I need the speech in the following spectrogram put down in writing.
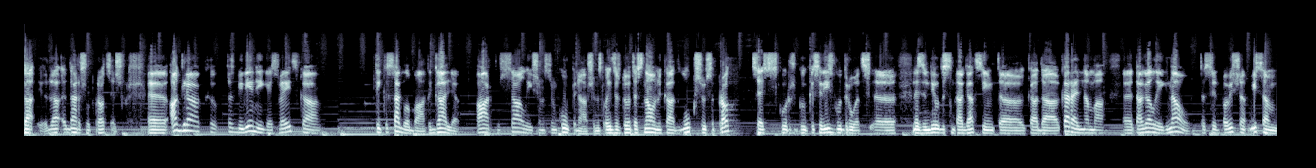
da, da, dara šo procesu. Uh, agrāk tas bija vienīgais veids, kā tika saglabāta gaļa ārpus sālīšanas un kūpināšanas. Līdz ar to tas nav nekāda luksusa process, kur, kas ir izgudrots uh, nezinu, 20. gadsimta kādā karaļnamā. Tā galīgi nav. Tas ir pavisam visam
